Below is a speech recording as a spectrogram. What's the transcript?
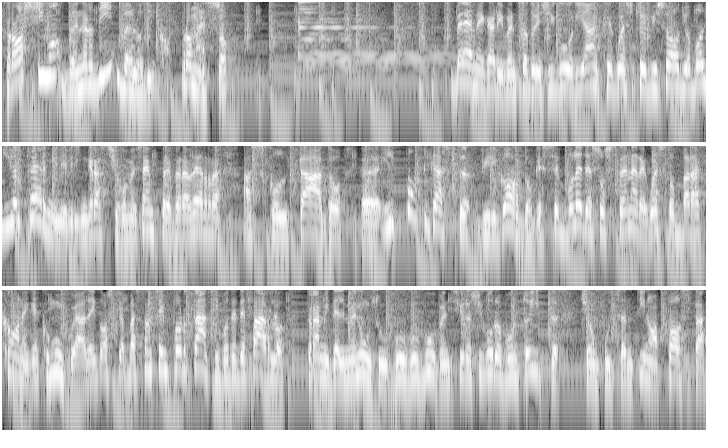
Prossimo venerdì ve lo dico, promesso. Bene cari pensatori sicuri, anche questo episodio volge al termine, vi ringrazio come sempre per aver ascoltato eh, il podcast, vi ricordo che se volete sostenere questo baraccone che comunque ha dei costi abbastanza importanti potete farlo tramite il menu su www.pensierosicuro.it, c'è un pulsantino apposta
